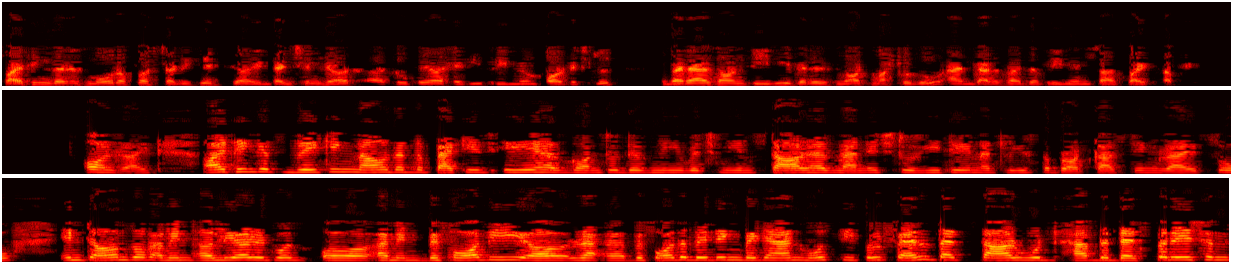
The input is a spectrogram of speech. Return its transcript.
So I think there is more of a strategic uh, intention here uh, to pay a heavy premium for digital, whereas on TV there is not much to do, and that is why the premiums are quite substantial. All right. I think it's breaking now that the package A has gone to Disney, which means Star has managed to retain at least the broadcasting rights. So in terms of, I mean, earlier it was, uh, I mean, before the, uh, uh, before the bidding began, most people felt that Star would have the desperation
